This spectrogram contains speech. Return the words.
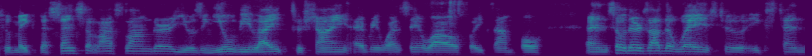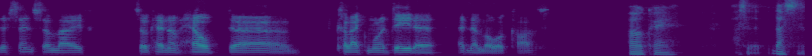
to make the sensor last longer using UV light to shine every once in a while, for example. And so there's other ways to extend the sensor life. So kind of help uh, collect more data at a lower cost. Okay. That's, that's,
